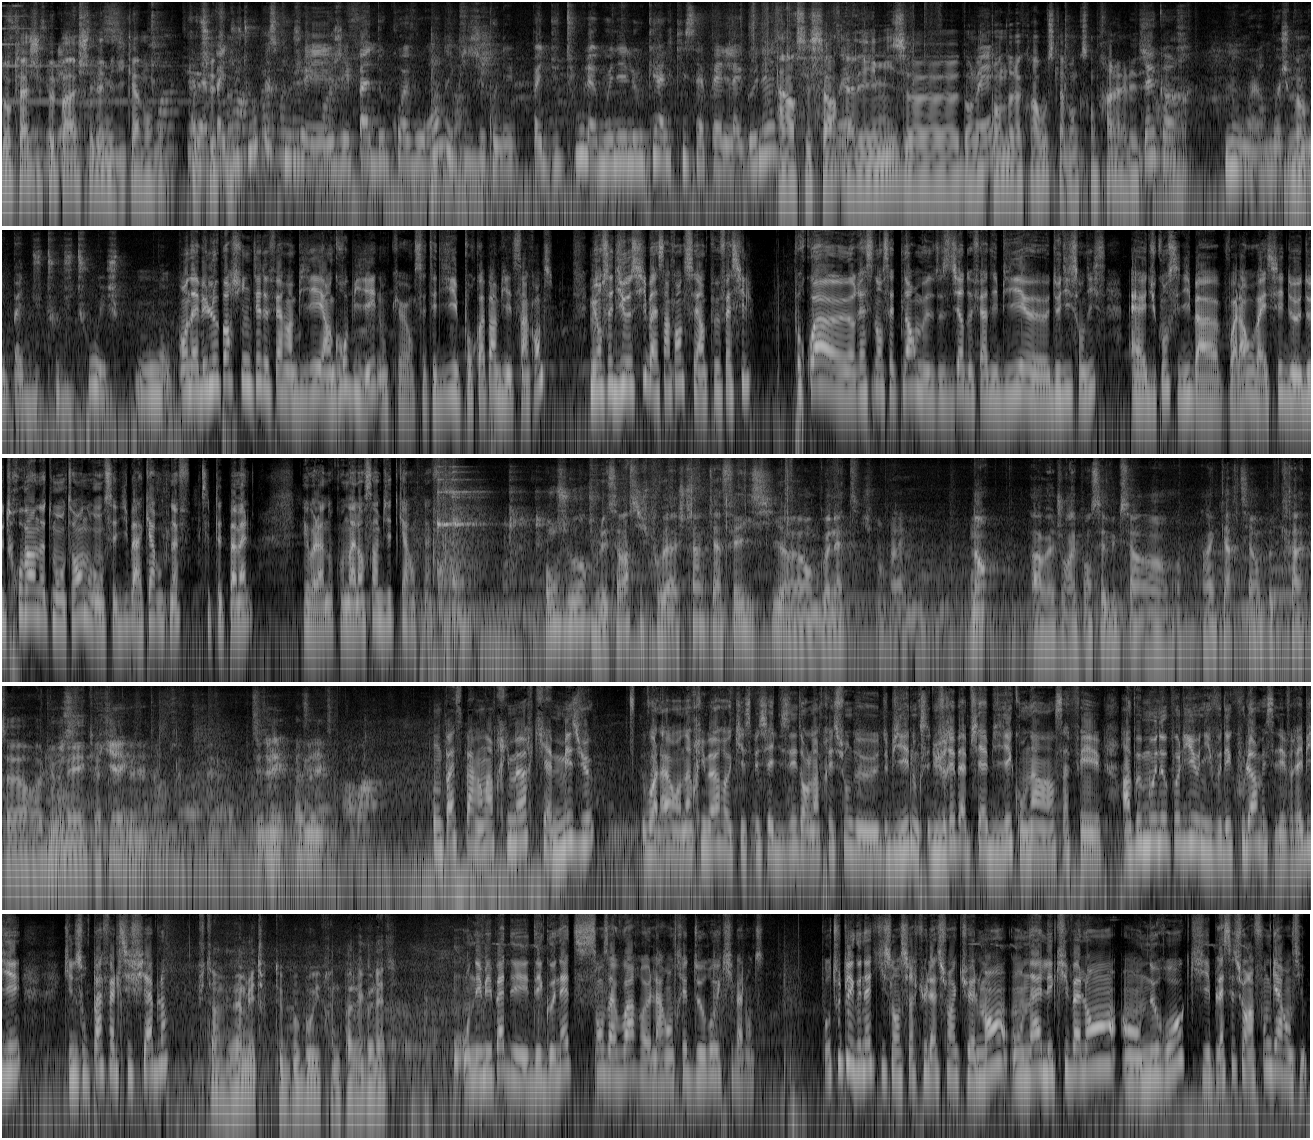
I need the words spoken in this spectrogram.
Donc là, je peux pas acheter les médicaments tout Ah de bah, suite. pas du tout parce que j'ai pas de quoi vous rendre et puis je connais pas du tout la monnaie locale qui s'appelle la gonette. Alors c'est ça, Ouais. elle est émise euh, dans les pentes de la Croix-Rousse, la Banque centrale, elle est sur. D'accord. euh, Non, alors moi je Non. connais pas du tout du tout et je... non. On avait l'opportunité de faire un billet, un gros billet, donc euh, on s'était dit pourquoi pas un billet de 50. Mais on s'est dit aussi, bah 50 c'est un peu facile. Pourquoi euh, rester dans cette norme de se dire de faire des billets euh, de 10 en 10 Euh, Du coup on s'est dit bah voilà on va essayer de, de trouver un autre montant. Donc on s'est dit bah 49 c'est peut-être pas mal. Et voilà donc on a lancé un billet de 49. Bonjour, je voulais savoir si je pouvais acheter un café ici euh, en Gonette. Je prends pas la gonette. Non? Ah ouais, j'aurais pensé vu que c'est un, un quartier un peu de créateurs euh, lyonnais. que- Qui est la gonette hein, Désolé, pas de gonette. Au revoir. On passe par un imprimeur qui a mes yeux. Voilà, un imprimeur euh, qui est spécialisé dans l'impression de, de billets. Donc c'est du vrai papier à billets qu'on a. hein. Ça fait un peu monopoly au niveau des couleurs, mais c'est des vrais billets qui ne sont pas falsifiables. Putain, mais même les trucs de bobo, ils prennent pas la gonette. On n'émet pas des, des gonnettes sans avoir euh, la rentrée d'euros équivalente. Pour toutes les gonnettes qui sont en circulation actuellement, on a l'équivalent en euros qui est placé sur un fonds de garantie.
